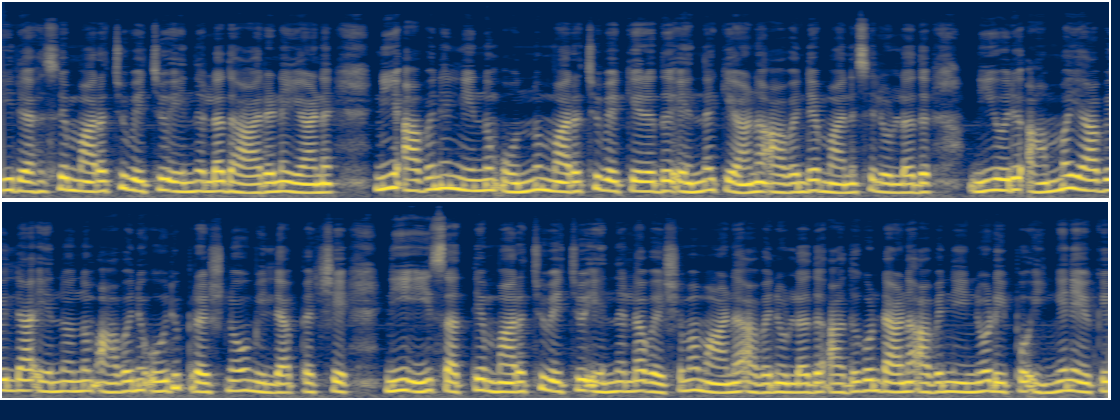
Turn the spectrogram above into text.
ഈ രഹസ്യം മറച്ചു വെച്ചു എന്നുള്ള ധാരണയാണ്. നീ അവനിൽ നിന്നും ഒന്നും മറച്ചു വെക്കരുത് എന്നൊക്കെയാണ് അവന്റെ മനസ്സിലുള്ളത്. നീ ഒരു അമ്മയാവില്ല എന്നൊന്നും അവന് ഒരു പ്രശ്നവുമില്ല. പക്ഷേ നീ ഈ സത്യം മറച്ചു വെച്ചു എന്നുള്ള വിഷമമാണ് അവനുള്ളത്. അതുകൊണ്ടാണ് അവൻ നിന്നോട് ഇപ്പോൾ ഇങ്ങനെയൊക്കെ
